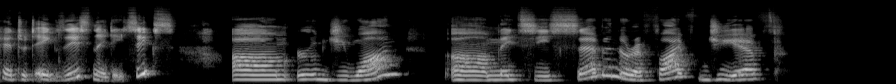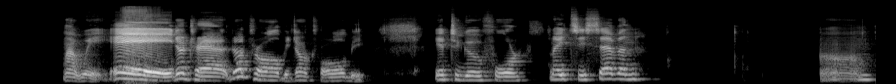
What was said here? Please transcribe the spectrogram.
Had to take this, knight a6, um, rook g1, um, knight c7 or f5, gf. Ah, way. Hey, don't try, don't troll me, don't troll me. Had to go for knight c7. Um,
